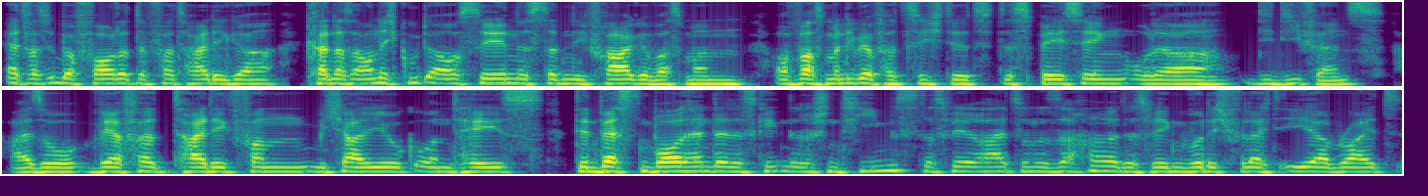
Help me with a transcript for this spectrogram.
etwas überforderte Verteidiger, kann das auch nicht gut aussehen. Ist dann die Frage, was man, auf was man lieber verzichtet, das Spacing oder die Defense. Also wer verteidigt von Michailiuk und Hayes den besten Ballhändler des gegnerischen Teams? Das wäre halt so eine Sache. Deswegen würde ich vielleicht eher Wright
